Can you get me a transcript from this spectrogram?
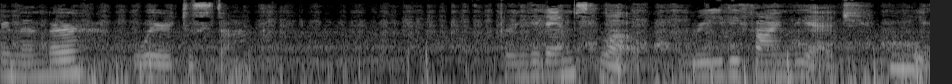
Remember where to stop. Bring it in slow. Redefine the edge. Yay. There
